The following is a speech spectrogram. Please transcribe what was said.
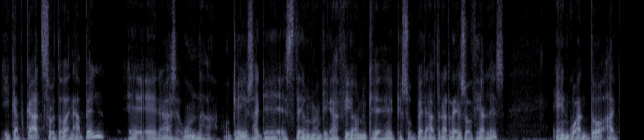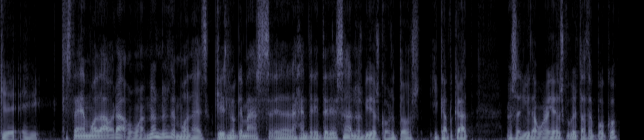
y CapCut, sobre todo en Apple, eh, era la segunda, ¿ok? O sea que es de una aplicación que, supera a otras redes sociales en cuanto a que, eh, está de moda ahora, o no, no es de moda, es que es lo que más eh, a la gente le interesa, los vídeos cortos. Y CapCut nos ayuda, bueno, yo he descubierto hace poco,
